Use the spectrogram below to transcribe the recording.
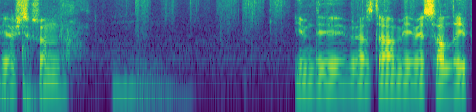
Kapıyı açtık sonunda. Şimdi biraz daha meyve sallayıp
